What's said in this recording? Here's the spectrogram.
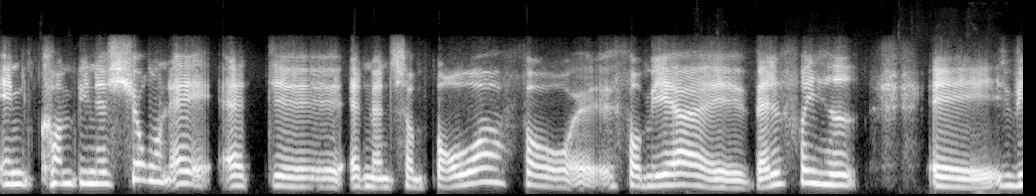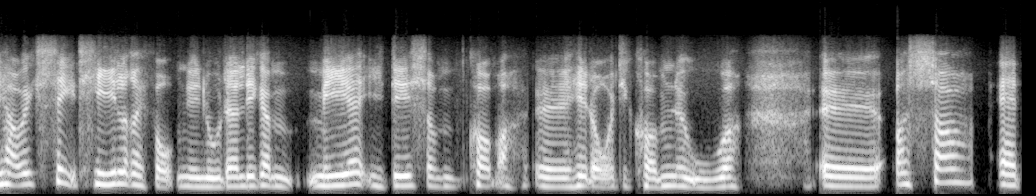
en kombination af, at, øh, at man som borger får, øh, får mere øh, valgfrihed. Øh, vi har jo ikke set hele reformen endnu. Der ligger mere i det, som kommer øh, hen over de kommende uger. Øh, og så at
